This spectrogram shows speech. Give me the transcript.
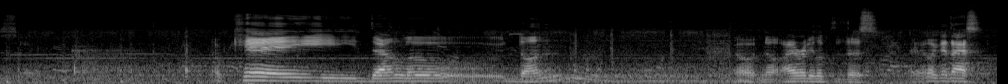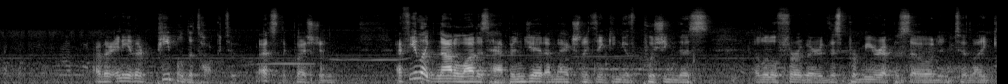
So. Okay, download done. Oh no, I already looked at this. I looked at this. Are there any other people to talk to? That's the question. I feel like not a lot has happened yet. I'm actually thinking of pushing this a little further, this premiere episode, into like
